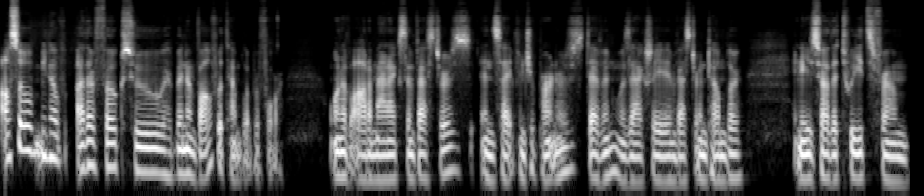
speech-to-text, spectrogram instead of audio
Also, you know, other folks who have been involved with Tumblr before. One of Automattic's investors, Insight Venture Partners, Deven, was actually an investor in Tumblr. And you saw the tweets from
